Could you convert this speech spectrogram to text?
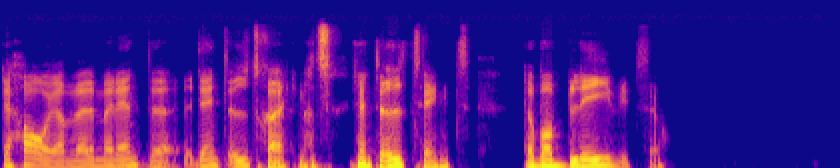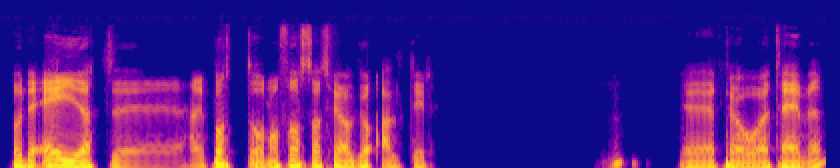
det har jag väl, men det är inte, det är inte uträknat. Det är inte uttänkt. Det har bara blivit så. Och det är ju att Harry Potter, de första två, går alltid eh, på tv,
